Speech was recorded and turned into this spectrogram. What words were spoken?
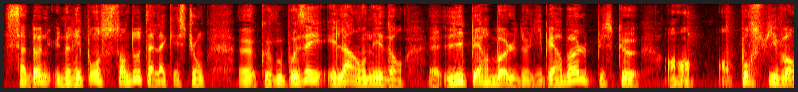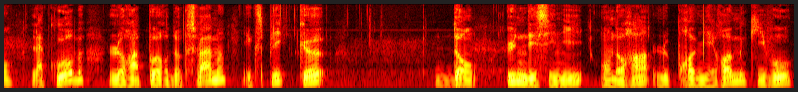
ça donne une réponse sans doute à la question euh, que vous posez. Et là, on est dans euh, l'hyperbole de l'hyperbole, puisque en, en poursuivant la courbe, le rapport d'Oxfam explique que dans une décennie, on aura le premier homme qui vaut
